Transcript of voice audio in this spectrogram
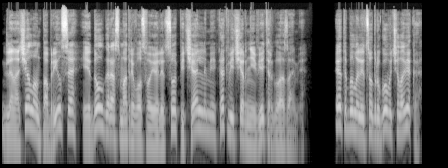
Для начала он побрился и долго рассматривал свое лицо печальными, как вечерний ветер, глазами. Это было лицо другого человека,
